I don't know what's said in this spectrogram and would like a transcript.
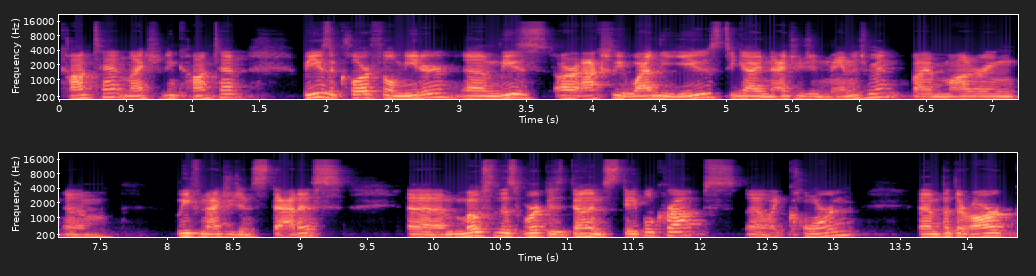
content, nitrogen content, we use a chlorophyll meter. Um, these are actually widely used to guide nitrogen management by monitoring um, leaf nitrogen status uh, most of this work is done in staple crops uh, like corn, um, but there are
